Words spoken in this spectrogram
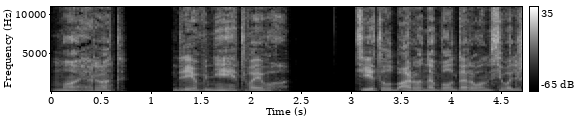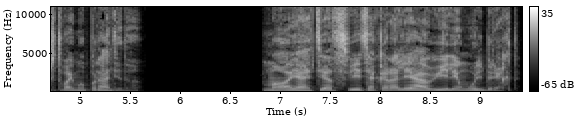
«Мой род древнее твоего. Титул барона был дарован всего лишь твоему прадеду. Мой отец Витя Короля Уильям Ульбрехт,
